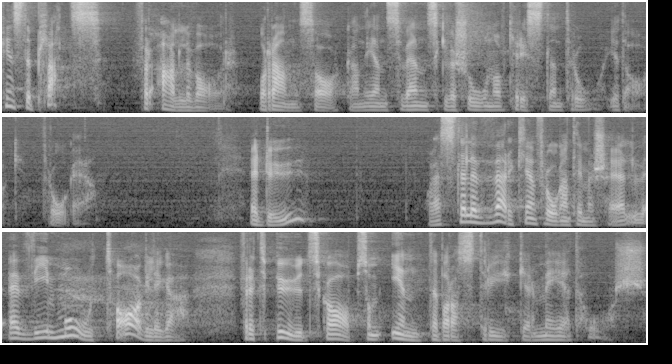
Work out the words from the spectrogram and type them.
Finns det plats för allvar och ransakan i en svensk version av kristen tro idag? Frågar jag. Är du, och jag ställer verkligen frågan till mig själv, är vi mottagliga för ett budskap som inte bara stryker medhårs?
